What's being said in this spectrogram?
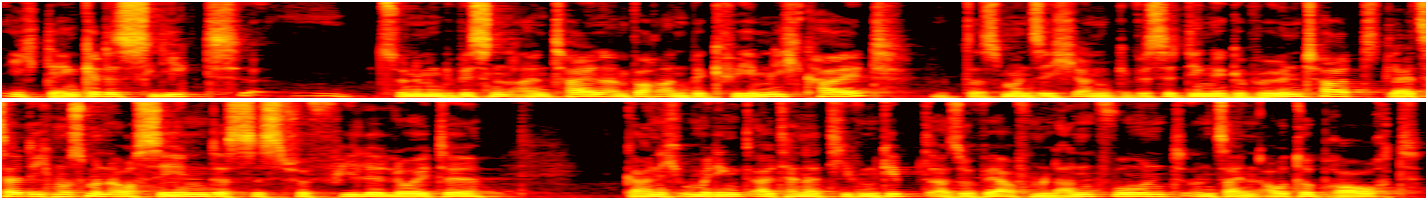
Ich denke, das liegt zu einem gewissen Anteil einfach an Bequemlichkeit, dass man sich an gewisse Dinge gewöhnt hat. Gleichzeitig muss man auch sehen, dass es für viele Leute gar nicht unbedingt Alternativen gibt. Also wer auf dem Land wohnt und sein Auto braucht,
